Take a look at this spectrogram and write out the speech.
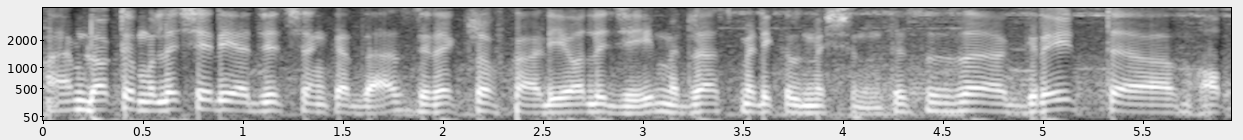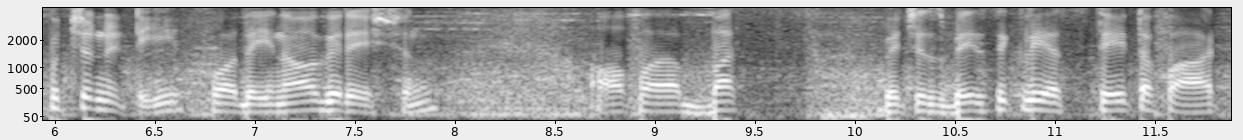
I am Dr. Mullasari Ajit Shankar Das, Director of Cardiology, Madras Medical Mission. This is a great uh, opportunity for the inauguration of a bus, which is basically a state-of-art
